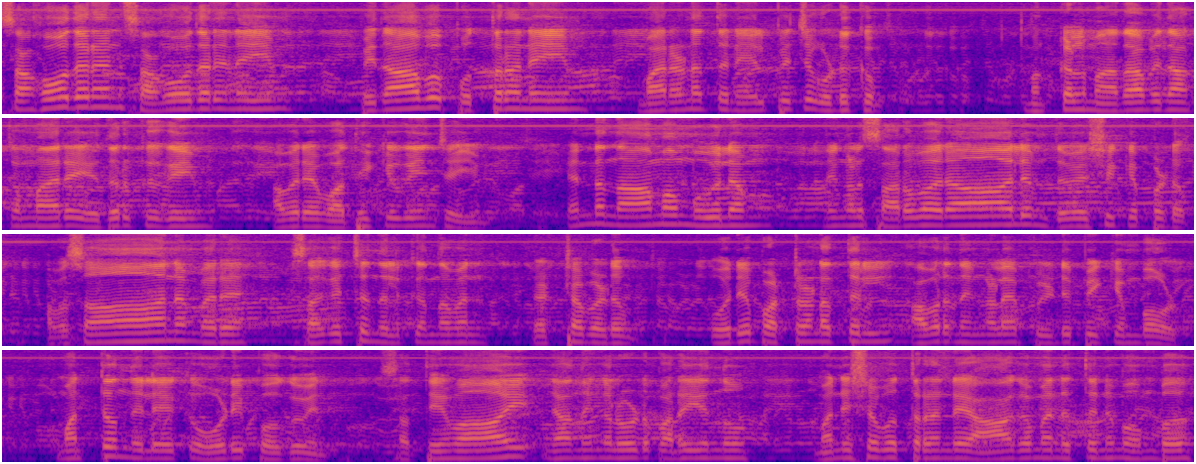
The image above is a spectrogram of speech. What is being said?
സഹോദരൻ സഹോദരനെയും പിതാവ് പുത്രനെയും മരണത്തിന് ഏൽപ്പിച്ചു കൊടുക്കും. മക്കൾ മാതാപിതാക്കന്മാരെ എതിർക്കുകയും അവരെ വധിക്കുകയും ചെയ്യും. എന്റെ നാമം മൂലം നിങ്ങൾ സർവരാലും ദ്വേഷിക്കപ്പെടും. അവസാനം വരെ സഹിച്ചു നിൽക്കുന്നവൻ രക്ഷപ്പെടും. ഒരു പട്ടണത്തിൽ അവർ നിങ്ങളെ പീഡിപ്പിക്കുമ്പോൾ മറ്റൊന്നിലേക്ക് ഓടിപ്പോകുവിൻ. സത്യമായി ഞാൻ നിങ്ങളോട് പറയുന്നു മനുഷ്യപുത്രന്റെ ആഗമനത്തിന് മുമ്പ്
